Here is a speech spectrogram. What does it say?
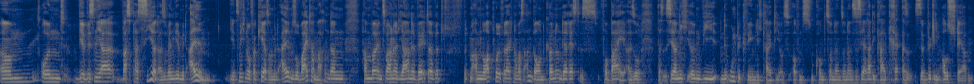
Ähm, und wir wissen ja, was passiert. Also wenn wir mit allem, jetzt nicht nur Verkehr, sondern mit allem so weitermachen, dann haben wir in 200 Jahren eine Welt, da wird wird man am Nordpol vielleicht noch was anbauen können und der Rest ist vorbei. Also das ist ja nicht irgendwie eine Unbequemlichkeit, die aus, auf uns zukommt, sondern, sondern es ist ja radikal, also es ist ja wirklich ein Aussterben.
